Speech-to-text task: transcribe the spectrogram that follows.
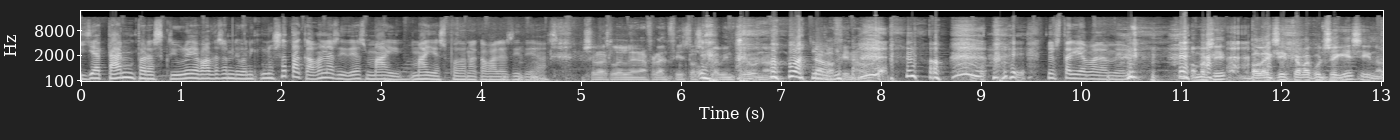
i hi ha tant per escriure i a vegades em diuen no se t'acaben les idees mai, mai es poden acabar les idees. Seràs l'Helena Francis del segle XXI, no? No. Al final. No, no estaria malament. Home, sí, per l'èxit que va aconseguir, sí. No,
